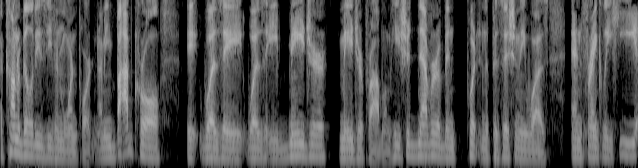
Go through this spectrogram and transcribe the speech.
accountability is even more important. I mean, Bob Kroll it was a was a major major problem. He should never have been put in the position he was, and frankly, he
